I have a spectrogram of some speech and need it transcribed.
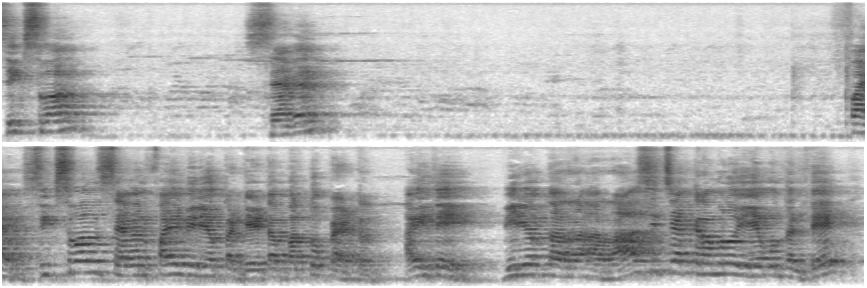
Six one seven five six one seven five వీరి యొక్క డేట్ ఆఫ్ బర్త్ ప్యాటర్న్ అయితే వీరి యొక్క రా- రాశి చక్రంలో ఏముందంటే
